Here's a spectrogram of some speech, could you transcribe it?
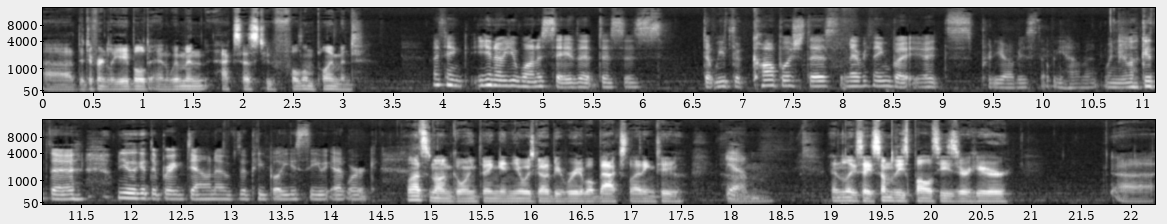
uh, the differently abled, and women access to full employment. I think you know you want to say that this is that we've accomplished this and everything, but it's pretty obvious that we haven't. When you look at the when you look at the breakdown of the people you see at work, Well, that's an ongoing thing, and you always got to be worried about backsliding too. Yeah. Um, and like I say, some of these policies are here, uh,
